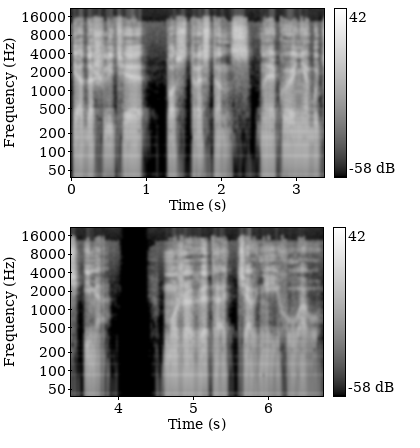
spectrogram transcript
і адашліце пострэстанс на якое-небудзь імя. Можа, гэта адцягне іх увагу.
